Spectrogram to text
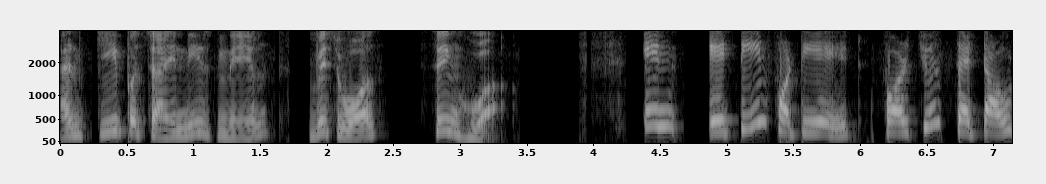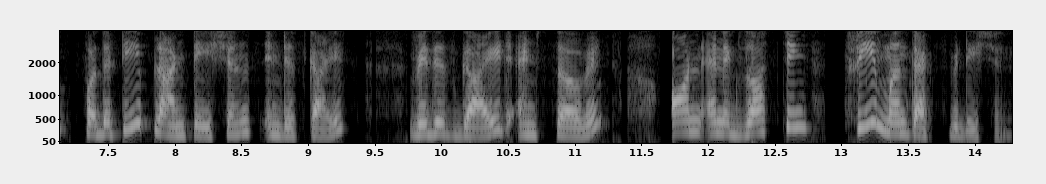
and keep a Chinese name, which was Singhua. In 1848, Fortune set out for the tea plantations in disguise with his guide and servant on an exhausting three month expedition.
